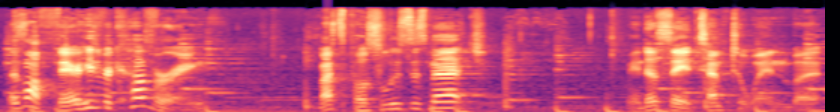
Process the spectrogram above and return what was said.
That's not fair, he's recovering. Am I supposed to lose this match? I mean, it does say attempt to win, but...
